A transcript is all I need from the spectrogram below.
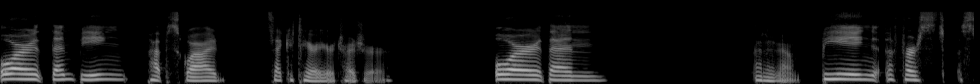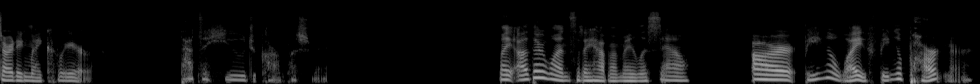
or than being Pep Squad secretary or treasurer or than, I don't know, being uh, first starting my career. That's a huge accomplishment. My other ones that I have on my list now are being a wife, being a partner.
